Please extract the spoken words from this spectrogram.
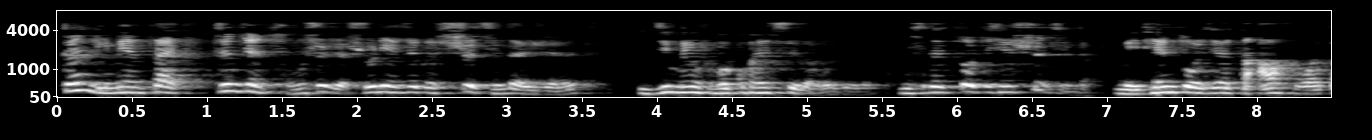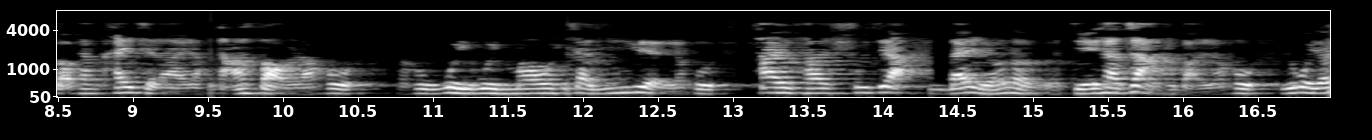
跟里面在真正从事着书店这个事情的人已经没有什么关系了。我觉得你是在做这些事情的，每天做这些杂活，早上开起来，然后打扫，然后然后喂喂猫，下音乐，然后擦一擦书架，来人了结一下账是吧？然后如果要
